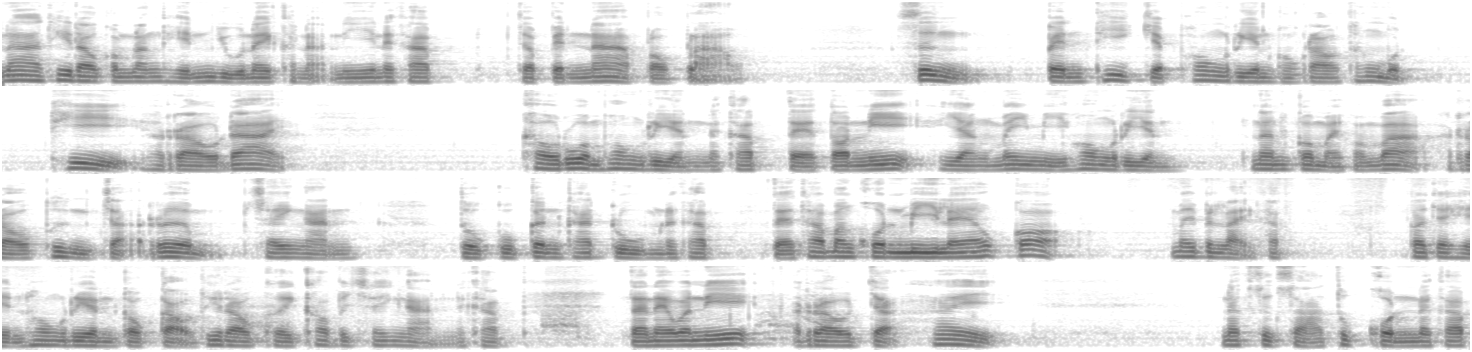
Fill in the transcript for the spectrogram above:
หน้าที่เรากำลังเห็นอยู่ในขณะนี้นะครับ จะเป็นหน้าเปล่าๆ ซึ่ง เป็นที่เก็บห้องเรียนของเราทั้งหมดที่เราได้เข้าร่วมห้องเรียนนะครับ แต่ตอนนี้ยังไม่มีห้องเรียน นั่นก็หมายความว่าเราเพิ่งจะเริ่มใช้งานตัว Google Classroom นะครับ แต่ถ้าบางคนมีแล้วก็ไม่เป็นไรครับ ก็จะเห็นห้องเรียนเก่าๆที่เราเคยเข้าไปใช้งานนะครับ แต่ในวันนี้เราจะให้นักศึกษาทุกคนนะครับ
